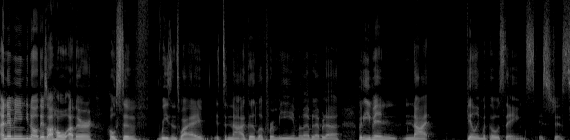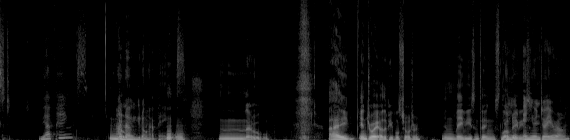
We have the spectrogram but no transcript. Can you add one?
And I mean, you know, there's a whole other host of reasons why it's not a good look for me, and blah blah blah. But even not dealing with those things, it's just you have pangs. No. I know you don't have pangs. Mm-mm. No. I enjoy other people's children and babies and things. Love and you, babies. and you enjoy your own.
